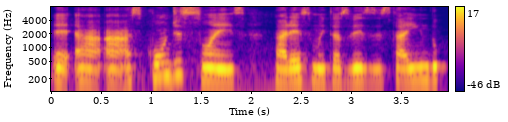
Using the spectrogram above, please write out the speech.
é, a, a, as condições parecem muitas vezes estar indo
